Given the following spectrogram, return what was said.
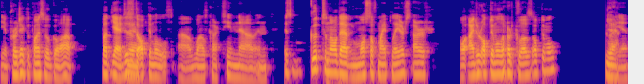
yeah, projected points will go up. But yeah, this yeah. is the optimal uh, wildcard team now, and it's good to know that most of my players are either optimal or close optimal. Yeah, uh, yeah.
